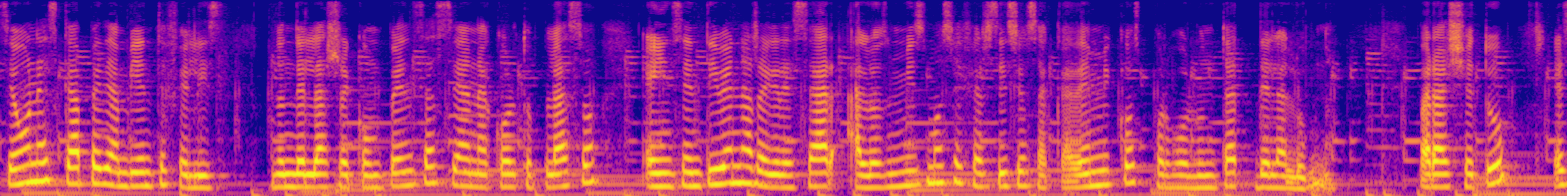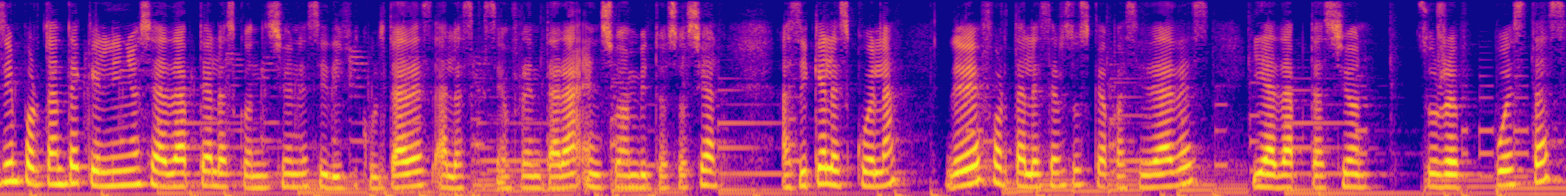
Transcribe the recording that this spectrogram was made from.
sea un escape de ambiente feliz, donde las recompensas sean a corto plazo e incentiven a regresar a los mismos ejercicios académicos por voluntad del alumno. Para Chetou, es importante que el niño se adapte a las condiciones y dificultades a las que se enfrentará en su ámbito social, así que la escuela debe fortalecer sus capacidades y adaptación, sus respuestas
